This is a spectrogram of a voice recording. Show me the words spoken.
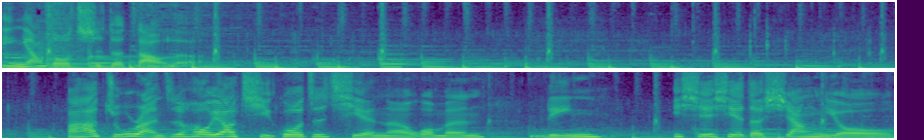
营养都吃得到了。把它煮软之后，要起锅之前呢，我们淋一些些的香油。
